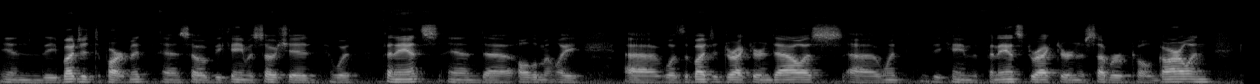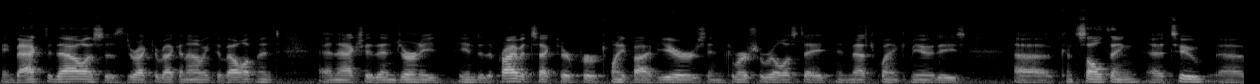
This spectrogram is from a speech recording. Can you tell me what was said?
in the budget department, and so became associated with finance, and uh, ultimately uh, was the budget director in Dallas. Uh, went became the finance director in a suburb called Garland. Came back to Dallas as director of economic development, and actually then journeyed into the private sector for 25 years in commercial real estate in master plan communities. Uh, consulting uh, to uh,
